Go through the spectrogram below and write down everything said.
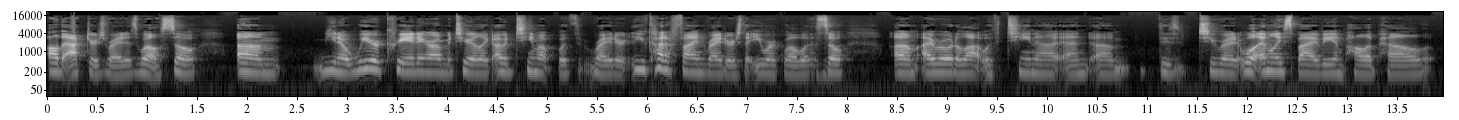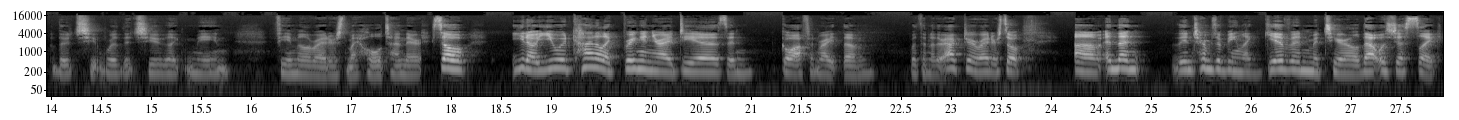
all the actors write as well. So um, you know, we were creating our own material. Like I would team up with writers. You kind of find writers that you work well with. So um, I wrote a lot with Tina and um, these two writers. Well, Emily Spivey and Paula Pell, the two were the two like main female writers my whole time there. So you know, you would kind of like bring in your ideas and go off and write them with another actor or writer. So, um, and then in terms of being like given material, that was just like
